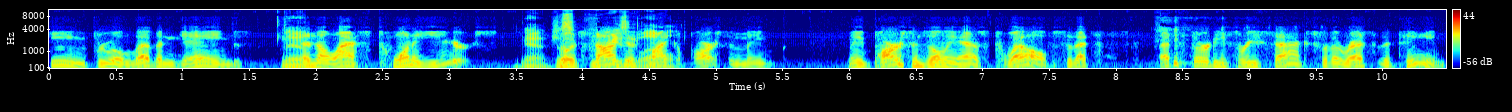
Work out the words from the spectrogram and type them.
team through 11 games yeah. in the last 20 years. Yeah, so it's not just level. Micah Parsons. I mean, I mean Parsons only has 12, so that's that's 33 sacks for the rest of the team,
